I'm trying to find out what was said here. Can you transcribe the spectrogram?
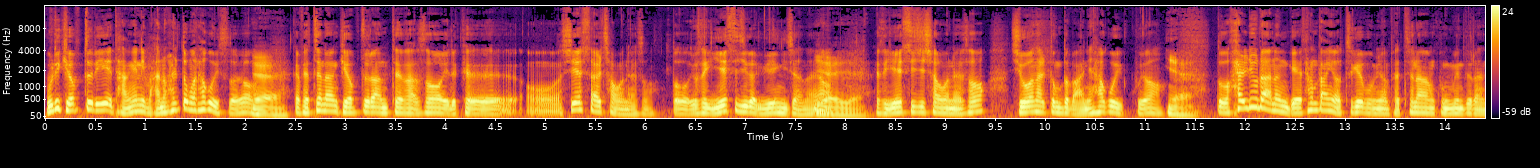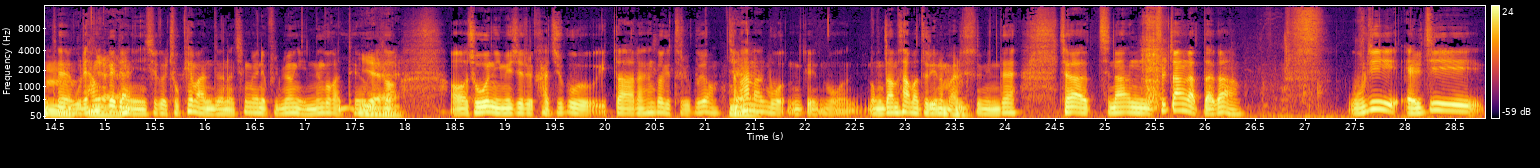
우리 기업들이 당연히 많은 활동을 하고 있어요. 예. 그러니까 베트남 기업들한테 가서 이렇게 어, CSR 차원에서 또 요새 ESG가 유행이잖아요. 예, 예. 그래서 ESG 차원에서 지원 활동도 많이 하고 있고요. 예. 또 한류라는 게 상당히 어떻게 보면 베트남 국민들한테 음, 우리 한국에 대한 인식을 좋게 만드는 측면이 분명히 있는 것 같아요. 그래서 어, 좋은 이미지를 가지고 있다라는 생각이 들고요. 제가 예. 하나 뭐 이제 뭐 농담 삼아 드리는 음. 말씀인데 제가 지난 출장 갔다가 우리 LG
